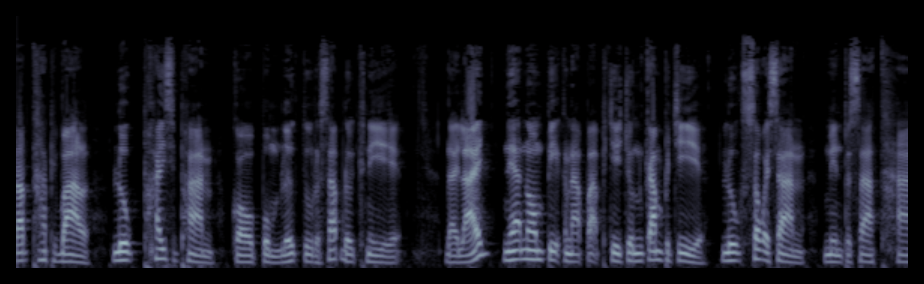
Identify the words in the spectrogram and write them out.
រដ្ឋាភិបាលលោកផៃសិផានក៏ពុំលើកទូរស័ព្ទដូចគ្នាដោយឡែកអ្នកនាំពាក្យគណៈបកប្រជាជនកម្ពុជាលោកសុកអេសាន មានប្រសាសន៍ថា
